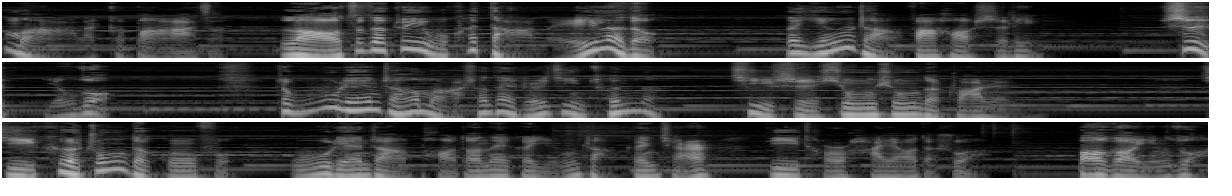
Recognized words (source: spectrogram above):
妈了个巴子，老子的队伍快打没了都！那营长发号施令：“是，营座。”这吴连长马上带人进村呢，气势汹汹的抓人。几刻钟的功夫，吴连长跑到那个营长跟前，低头哈腰的说：“报告营座，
